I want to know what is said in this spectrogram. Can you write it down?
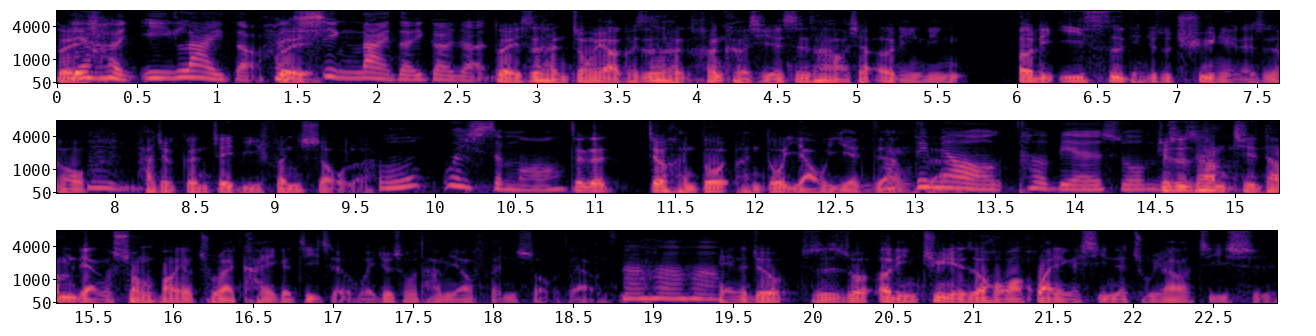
也很依赖的，很信赖的一个人。对，是很重要。可是很很可惜的是，他好像二零零二零一四年，就是去年的时候，嗯，他就跟 JB 分手了。哦，为什么？这个就很多很多谣言这样子，啊哦，并没有特别说明。就是他们其实他们两个双方有出来开一个记者会，就说他们要分手这样子。哈哈哈。哎，那就就是说，二零去年之后，猴王换了一个新的主要的技师。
